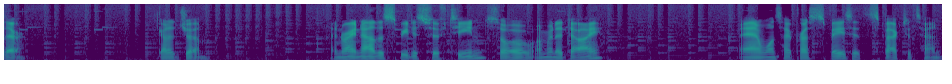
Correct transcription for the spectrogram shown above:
There. Got a gem. And right now the speed is 15, so I'm gonna die. And once I press space, it's back to 10.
